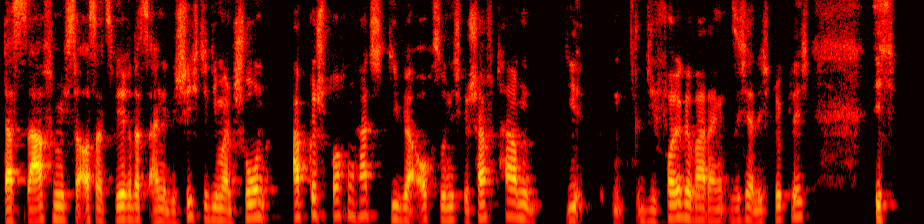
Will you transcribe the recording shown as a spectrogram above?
Das sah für mich so aus, als wäre das eine Geschichte, die man schon abgesprochen hat, die wir auch so nicht geschafft haben. Die, die Folge war dann sicherlich glücklich. Ich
